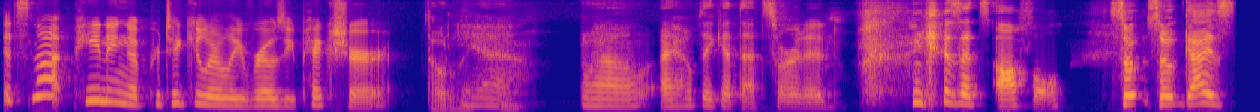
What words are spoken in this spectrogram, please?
it's not painting a particularly rosy picture. Totally. Yeah. Well, I hope they get that sorted because that's awful. So, so guys,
